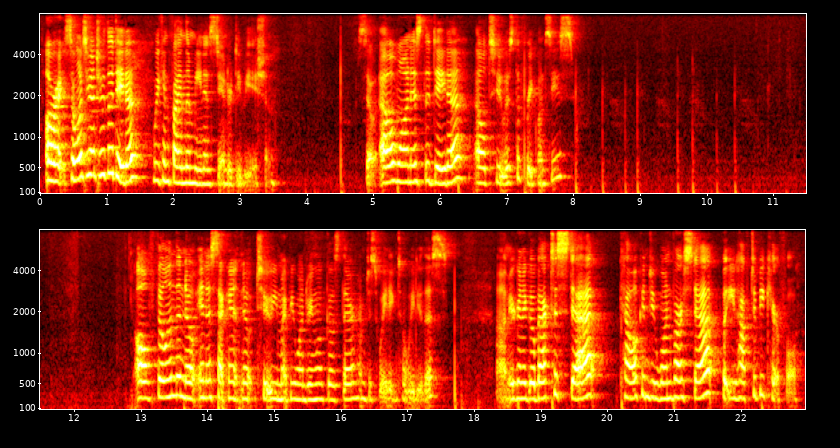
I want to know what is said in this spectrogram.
All right, so once you enter the data, we can find the mean and standard deviation. So L1 is the data, L2 is the frequencies. I'll fill in the note in a second, note two. You might be wondering what goes there. I'm just waiting till we do this. Um, you're gonna go back to stat, calc can do one var stat, but you have to be careful.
